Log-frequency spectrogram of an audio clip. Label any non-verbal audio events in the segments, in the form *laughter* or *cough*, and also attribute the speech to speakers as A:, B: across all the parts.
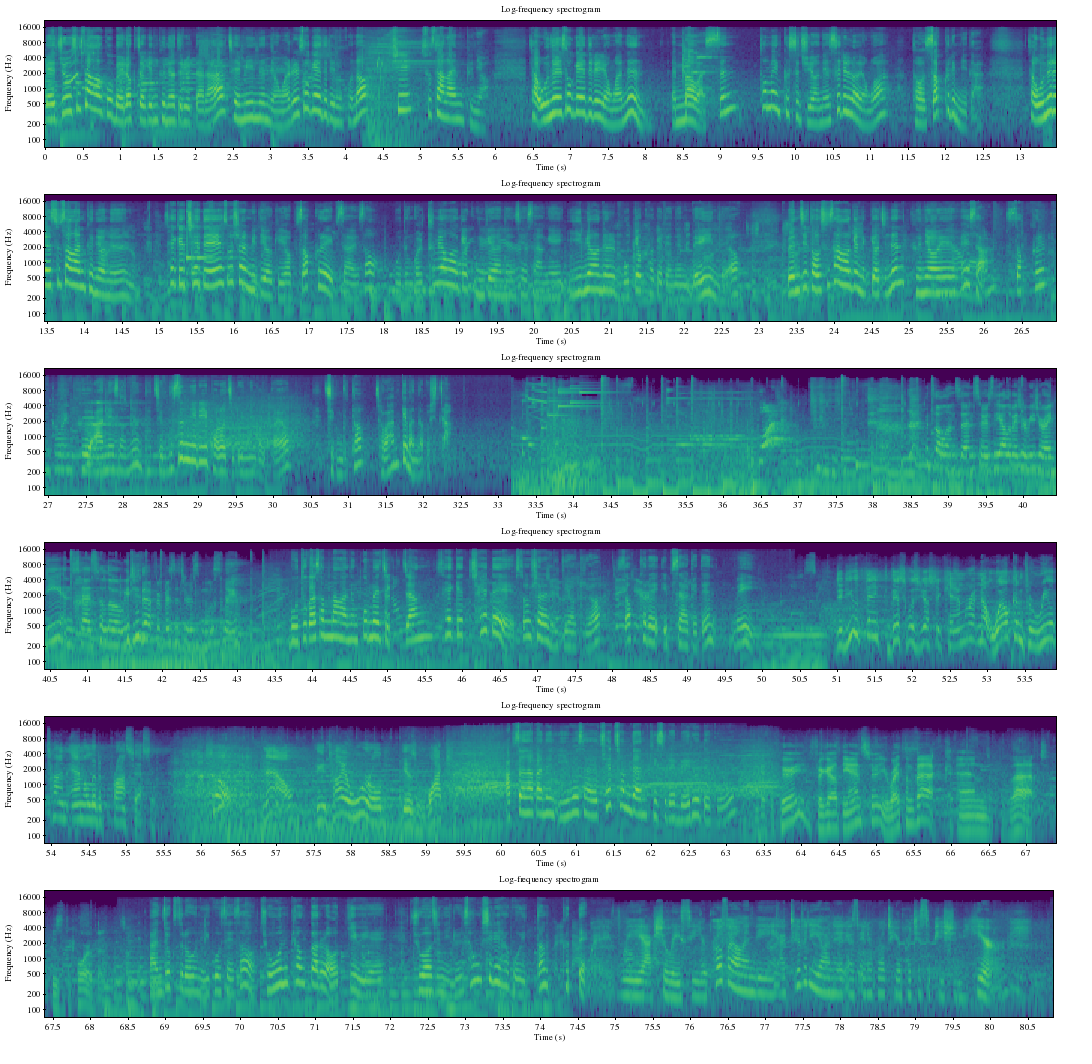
A: 매주 수상하고 매력적인 그녀들을 따라 재미있는 영화를 소개해드리는 코너 She 수상한 그녀. 자 오늘 소개해드릴 영화는 엠마 왓슨, 톰 행크스 주연의 스릴러 영화 더 서클입니다. 자 오늘의 수상한 그녀는 세계 최대의 소셜 미디어 기업 서클에 입사해서 모든 걸 투명하게 공개하는 세상의 이면을 목격하게 되는 메이인데요. 왠지 더 수상하게 느껴지는 그녀의 회사 서클 그 안에서는 대체 무슨 일이 벌어지고 있는 걸까요? 지금부터 저와 함께 만나보시죠. *laughs*
B: It's all on sensors. The elevator reads your ID and says hello. We do that for visitors mostly.
A: 모두가 선망하는 꿈의 직장 세계 최대의 소셜 미디어 기업 서클에 입사하게 된 메이.
C: Did you think this was just a camera? No, welcome to real-time analytic processing. So, now the entire world is watching.
A: 앞서 나가는 이 회사의 최첨단 기술에 매료되고
D: You get the query, you figure out the answer, you write them back, and that
A: 만족스러운 이곳에서 좋은 평가를 얻기 위해 주어진 일을 성실히 하고 있던 그때.
E: We actually see your profile and the activity on it as integral to your participation here.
